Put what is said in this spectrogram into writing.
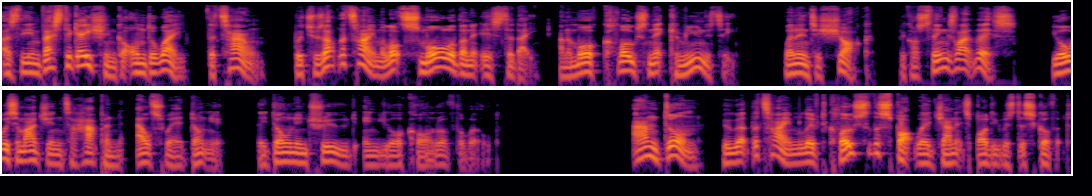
As the investigation got underway, the town, which was at the time a lot smaller than it is today, and a more close knit community, went into shock because things like this you always imagine to happen elsewhere, don't you? They don't intrude in your corner of the world. Anne Dunn, who at the time lived close to the spot where Janet's body was discovered,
